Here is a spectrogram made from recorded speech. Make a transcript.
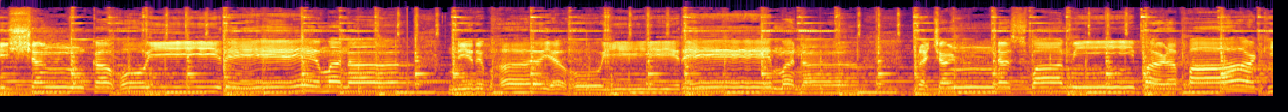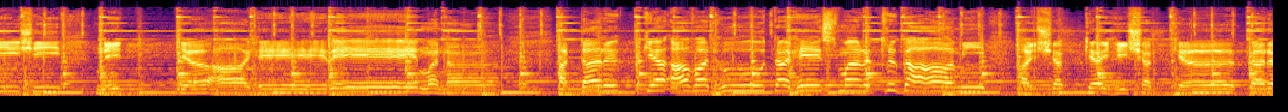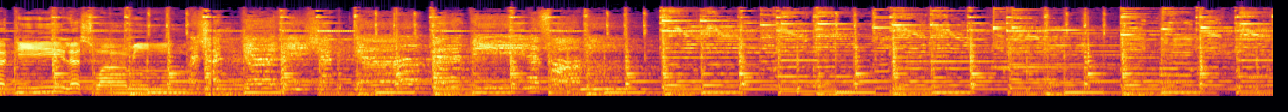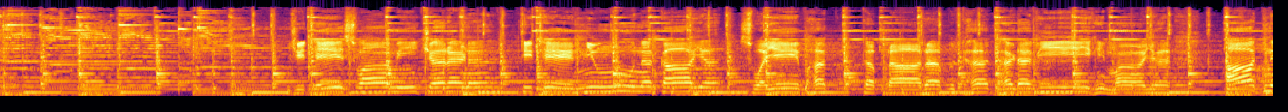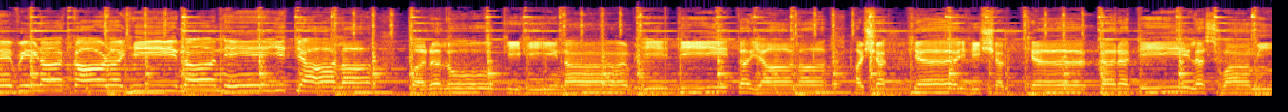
निशङ्क होई रे मना निर्भय होई रे मना। प्रचण्ड स्वामी बळपाठीशी नित्य आहे रे मना। अतर्क्य अवधूत हे स्मर्तृगामी अशक्य हि शक्य करतील स्वामी जिथे स्वामी चरण तिथे न्यून काय स्वये भक्त प्रारब्ध घडवी हिमाय आज्ञे विणा काळही नाने त्याला परलोकी ना भीती तयाला अशक्य हि शक्य करतील स्वामी।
